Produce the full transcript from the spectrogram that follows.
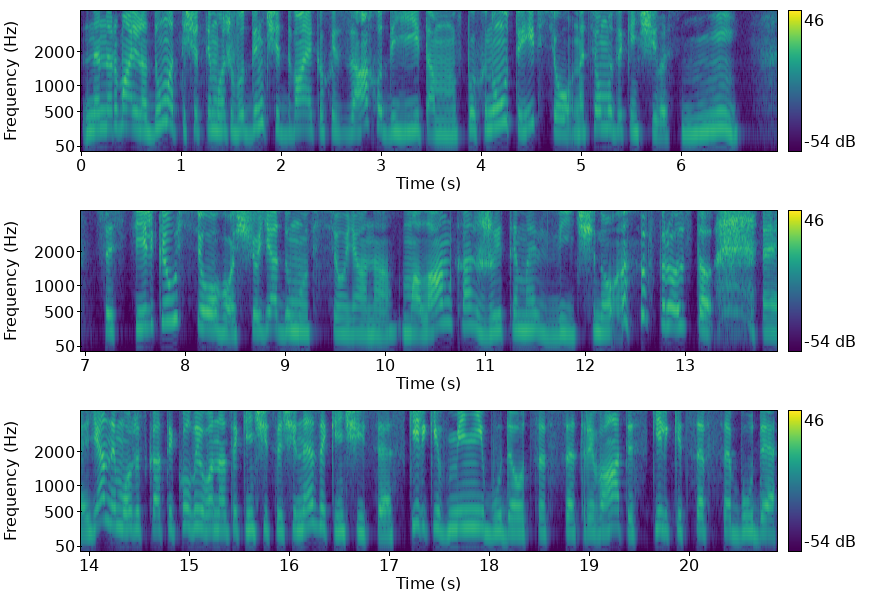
ненормально думати, що ти можеш в один чи два якихось заходи її там впихнути, і все, на цьому закінчилось. Ні. Це стільки усього, що я думаю, все, Яна, Маланка житиме вічно. Просто е, я не можу сказати, коли вона закінчиться чи не закінчиться, скільки в мені буде оце все тривати, скільки це все буде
